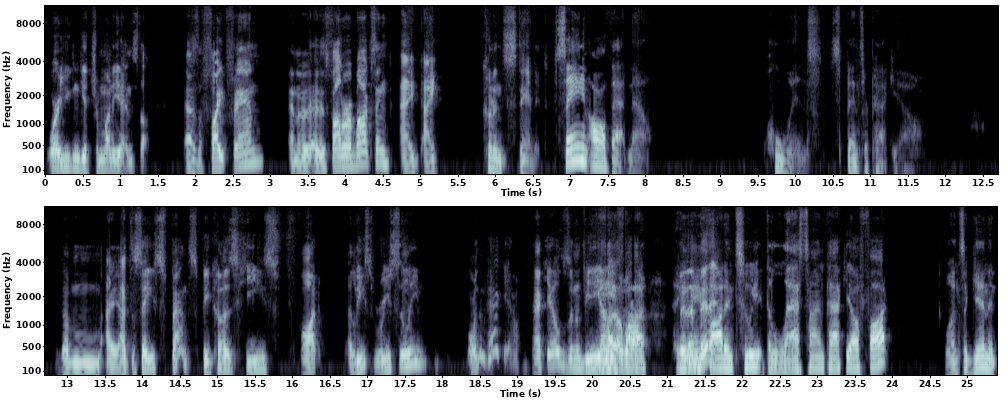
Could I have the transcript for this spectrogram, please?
where you can get your money at and stuff. As a fight fan and a, as a follower of boxing, I I couldn't stand it. Saying all that now, who wins, Spencer Pacquiao? the mm, I have to say Spence because he's fought at least recently more than Pacquiao. Pacquiao's gonna be He on a, fought, he ain't minute. fought in two. The last time Pacquiao fought, once again, an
